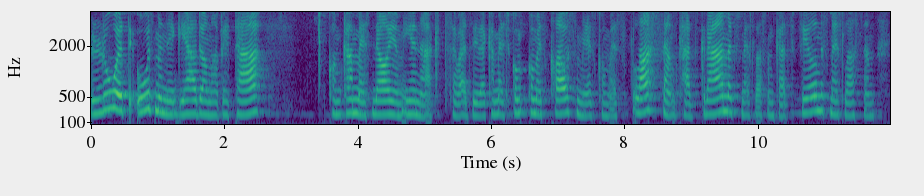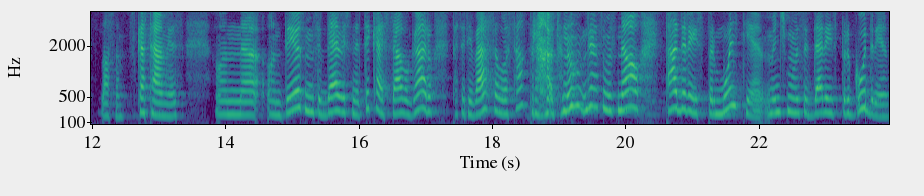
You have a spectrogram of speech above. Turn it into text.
ļoti uzmanīgi jādomā pie tā, ko, kam mēs ļaujam ienākt savā dzīvē, mēs, ko, ko mēs klausāmies, ko mēs lasām, kādas grāmatas mēs lasām, kādas filmas mēs lasām, lasām skatāmies. Un, uh, un Dievs mums ir devis ne tikai savu garu, bet arī veselo saprātu. Nu, Dievs mums nav padarījis par muļķiem, Viņš mums ir darījis par gudriem.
